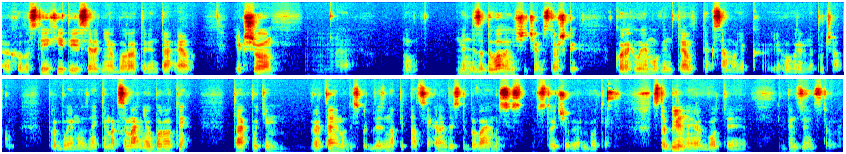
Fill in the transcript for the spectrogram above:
е, холостий хід і середні обороти винта L. Якщо ну, ми не задоволені ще чимось, трошки коригуємо винтел так само, як я говорив на початку. Пробуємо знайти максимальні обороти. Так, потім вертаємо десь приблизно на 15 градусів, добиваємося ус- устойчивої роботи, стабільної роботи бензоінструменту.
